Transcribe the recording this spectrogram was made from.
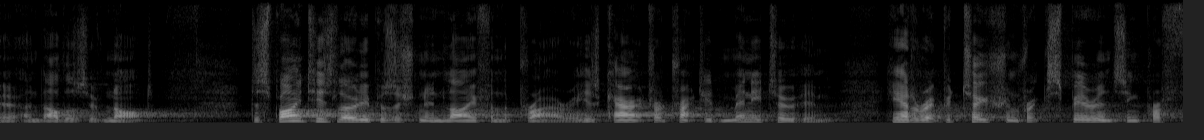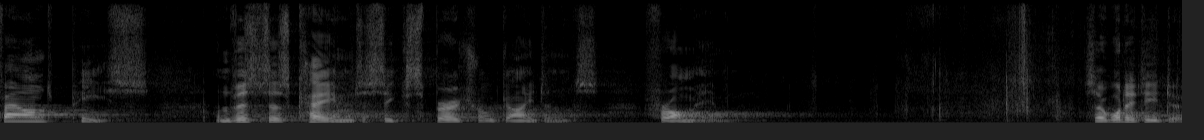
uh, and others who've not. Despite his lowly position in life and the priory, his character attracted many to him he had a reputation for experiencing profound peace, and visitors came to seek spiritual guidance from him. So, what did he do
